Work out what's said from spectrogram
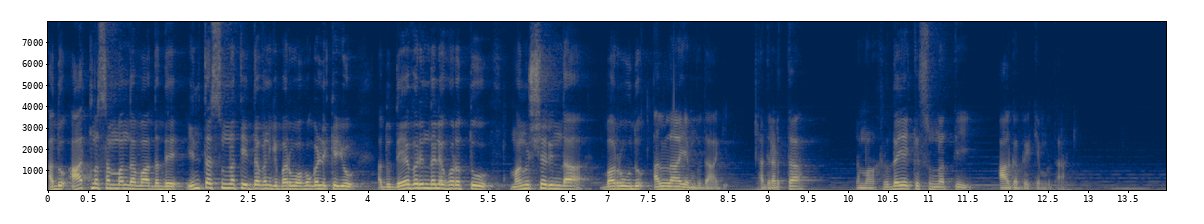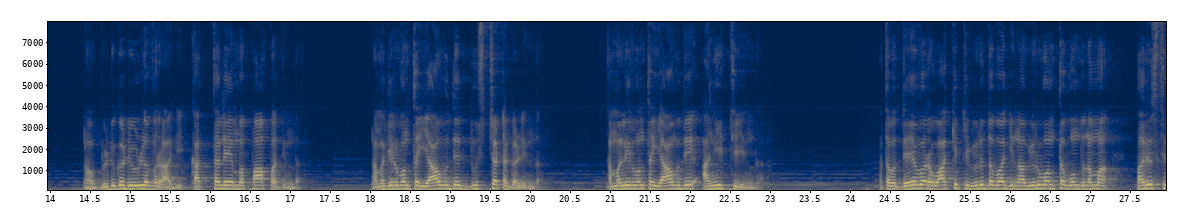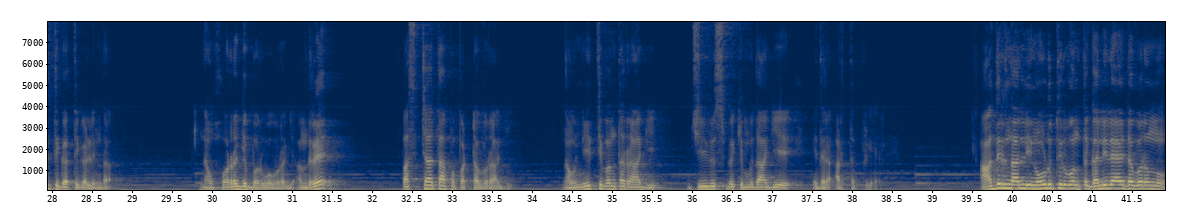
ಅದು ಆತ್ಮ ಸಂಬಂಧವಾದದ್ದೇ ಇಂಥ ಸುನ್ನತಿ ಇದ್ದವನಿಗೆ ಬರುವ ಹೊಗಳಿಕೆಯು ಅದು ದೇವರಿಂದಲೇ ಹೊರತು ಮನುಷ್ಯರಿಂದ ಬರುವುದು ಅಲ್ಲ ಎಂಬುದಾಗಿ. ಅದರರ್ಥ ನಮ್ಮ ಹೃದಯಕ್ಕೆ ಸುನ್ನತಿ ಆಗಬೇಕೆಂಬುದಾಗಿ. ನಾವು ಬಿಡುಗಡೆಯುಳ್ಳವರಾಗಿ ಕತ್ತಲೆ ಎಂಬ ಪಾಪದಿಂದ, ನಮಗಿರುವಂಥ ಯಾವುದೇ ದುಶ್ಚಟಗಳಿಂದ, ನಮ್ಮಲ್ಲಿರುವಂಥ ಯಾವುದೇ ಅನೀತಿಯಿಂದ, ಅಥವಾ ದೇವರ ವಾಕ್ಯಕ್ಕೆ ವಿರುದ್ಧವಾಗಿ ನಾವಿರುವಂಥ ಒಂದು ನಮ್ಮ ಪರಿಸ್ಥಿತಿಗತಿಗಳಿಂದ ನಾವು ಹೊರಗೆ ಬರುವವರಾಗಿ, ಅಂದರೆ ಪಶ್ಚಾತ್ತಾಪ ಪಟ್ಟವರಾಗಿ ನಾವು ನೀತಿವಂತರಾಗಿ ಜೀವಿಸಬೇಕೆಂಬುದಾಗಿಯೇ ಇದರ ಅರ್ಥ ಪ್ರಿಯರೇ. ಆದ್ದರಿಂದ ಅಲ್ಲಿ ನೋಡುತ್ತಿರುವಂಥ ಗಲೀಲಾಯದವರನ್ನು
